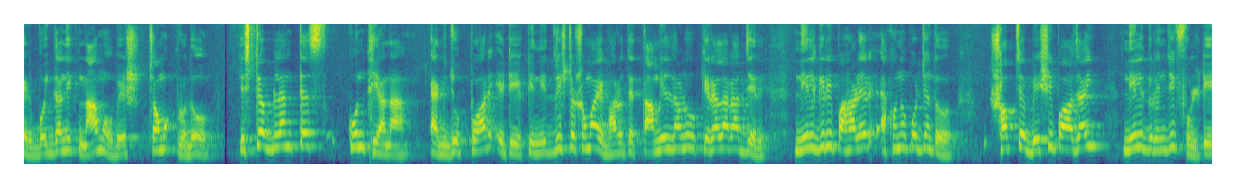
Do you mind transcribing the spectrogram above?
এর বৈজ্ঞানিক নামও বেশ চমকপ্রদ। স্টেবল্যান্থেস কুন্থিয়ানা। এক যুগ পর এটি একটি নির্দিষ্ট সময়ে ভারতের তামিলনাড়ু, কেরালা রাজ্যের নীলগিরি পাহাড়ের এখনও পর্যন্ত সবচেয়ে বেশি পাওয়া যায়। নীলগ্রিঞ্জি ফুলটি।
